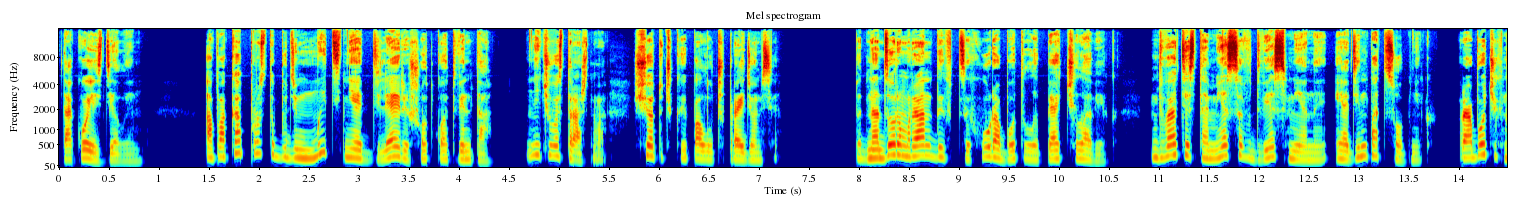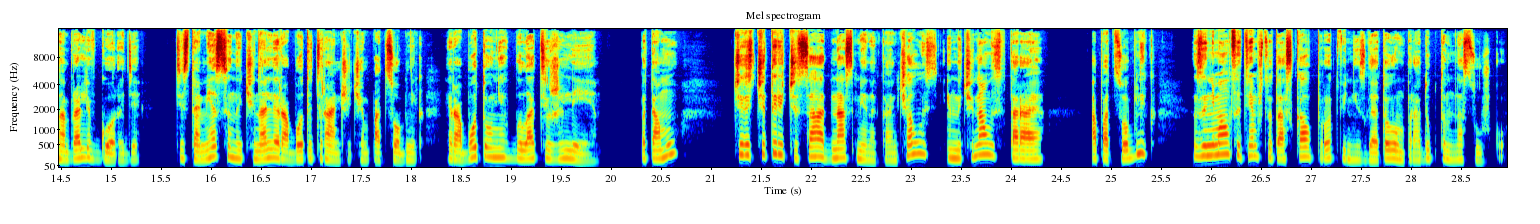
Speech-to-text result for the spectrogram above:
такое сделаем. А пока просто будем мыть, не отделяя решетку от винта. Ничего страшного, щеточкой получше пройдемся. Под надзором Ранды в цеху работало пять человек. Два тестомеса в две смены и один подсобник. Рабочих набрали в городе. Тестомесы начинали работать раньше, чем подсобник, и работа у них была тяжелее. Потому через четыре часа одна смена кончалась и начиналась вторая, а подсобник занимался тем, что таскал противень с готовым продуктом на сушку.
